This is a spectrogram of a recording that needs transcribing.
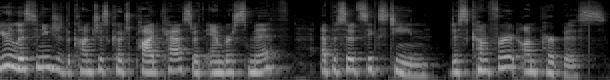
You're listening to the Conscious Coach podcast with Amber Smith, episode 16 Discomfort on Purpose.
